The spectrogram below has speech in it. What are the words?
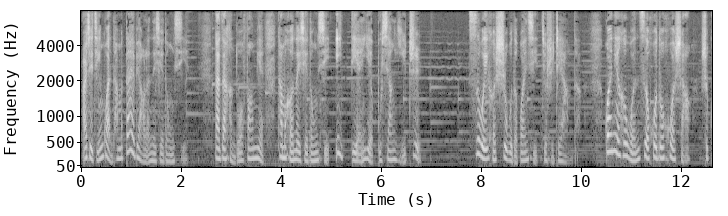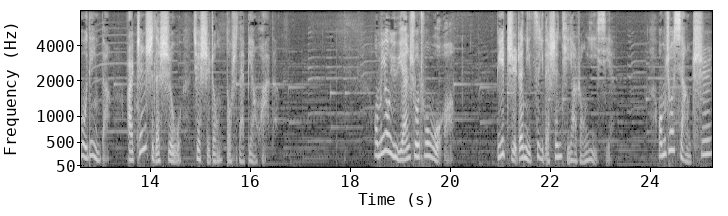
而且，尽管他们代表了那些东西，但在很多方面，它们和那些东西一点也不相一致。思维和事物的关系就是这样的，观念和文字或多或少是固定的，而真实的事物却始终都是在变化的。我们用语言说出“我”，比指着你自己的身体要容易一些。我们说想吃，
